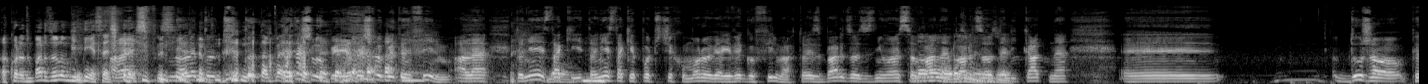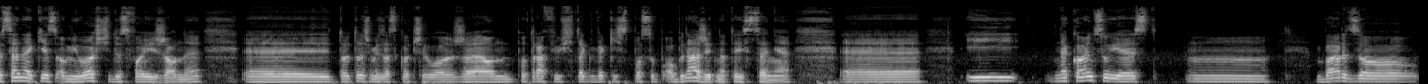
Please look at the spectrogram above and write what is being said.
Akurat bardzo lubię nie ale, no, ale to, to, Ja też lubię, ja też lubię ten film, ale to nie jest, no. taki, to nie jest takie poczucie humoru jak w jego filmach. To jest bardzo zniuansowane, no, rozumiem, bardzo rozumiem. delikatne. Yy, dużo piosenek jest o miłości do swojej żony. Yy, to, też mnie zaskoczyło, że on potrafił się tak w jakiś sposób obnażyć na tej scenie. Yy, I na końcu jest mm, bardzo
